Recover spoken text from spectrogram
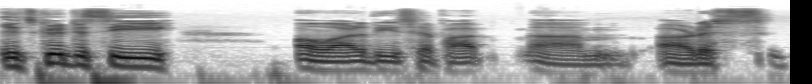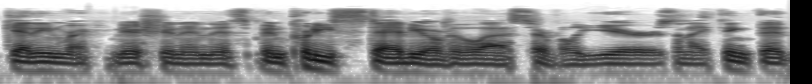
it's good to see a lot of these hip hop um, artists getting recognition, and it's been pretty steady over the last several years. And I think that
